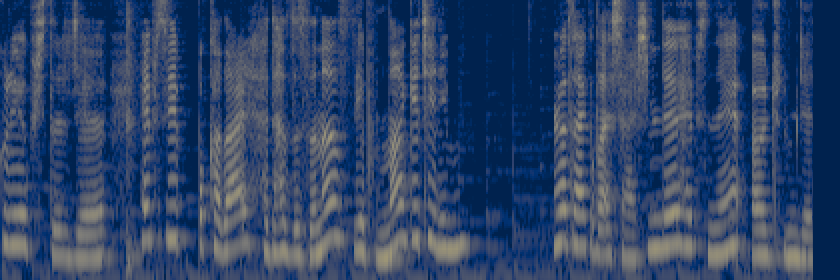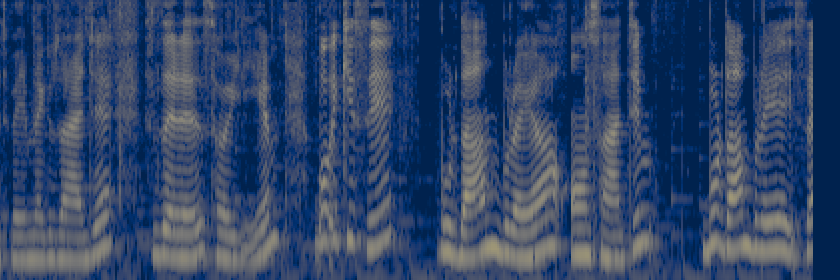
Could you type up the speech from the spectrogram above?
kuru yapıştırıcı. Hepsi bu kadar. Hadi hazırsanız yapımına geçelim. Evet arkadaşlar şimdi hepsini ölçtüm cetvelimle güzelce. Sizlere söyleyeyim. Bu ikisi buradan buraya 10 santim. Buradan buraya ise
